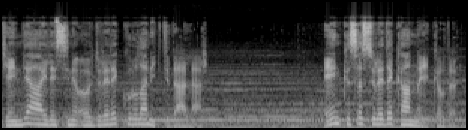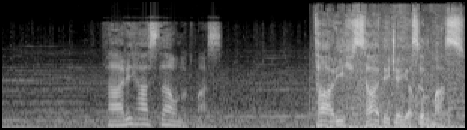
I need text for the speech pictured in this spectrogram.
Kendi ailesini öldürerek kurulan iktidarlar. En kısa sürede kanla yıkıldı. Tarih asla unutmaz. Tarih sadece yazılmaz.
